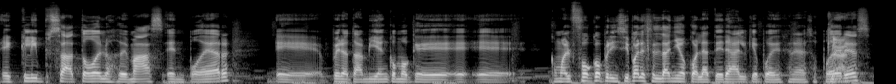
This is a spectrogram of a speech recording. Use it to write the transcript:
eclipsa a todos los demás en poder eh, pero también como que... Eh, eh, como el foco principal es el daño colateral que pueden generar esos poderes.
